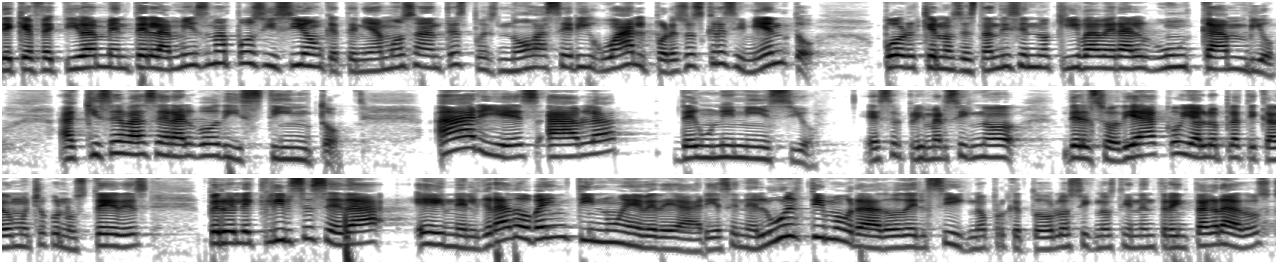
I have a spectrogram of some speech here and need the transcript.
de que efectivamente la misma posición que teníamos antes, pues no va a ser igual, por eso es crecimiento porque nos están diciendo aquí va a haber algún cambio, aquí se va a hacer algo distinto. Aries habla de un inicio, es el primer signo del zodiaco, ya lo he platicado mucho con ustedes, pero el eclipse se da en el grado 29 de Aries, en el último grado del signo, porque todos los signos tienen 30 grados,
